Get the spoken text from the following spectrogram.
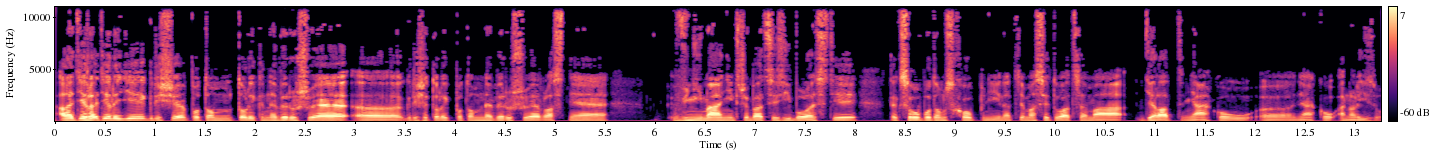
ale tihle ti lidi, když je potom tolik nevyrušuje, eh, když je tolik potom nevyrušuje vlastně vnímání třeba cizí bolesti, tak jsou potom schopní nad těma situacemi dělat nějakou, eh, nějakou analýzu.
